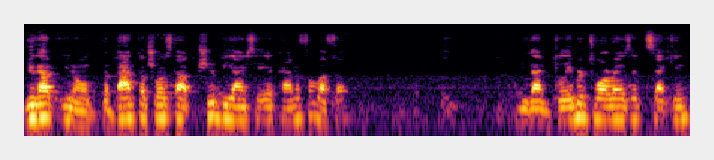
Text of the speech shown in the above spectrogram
You got you know the backup shortstop should be Isaiah Isiah Kiner-Falefa. You got Gleyber Torres at second.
